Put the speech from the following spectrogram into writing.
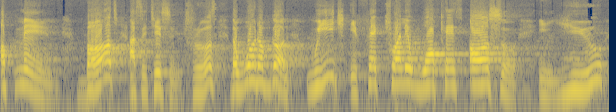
of men, but as it is in truth, the word of God, which effectually worketh also in you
